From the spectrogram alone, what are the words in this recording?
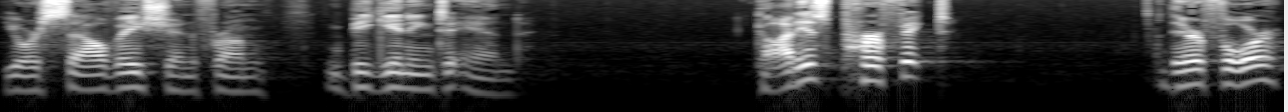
your salvation from beginning to end. God is perfect. Therefore,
